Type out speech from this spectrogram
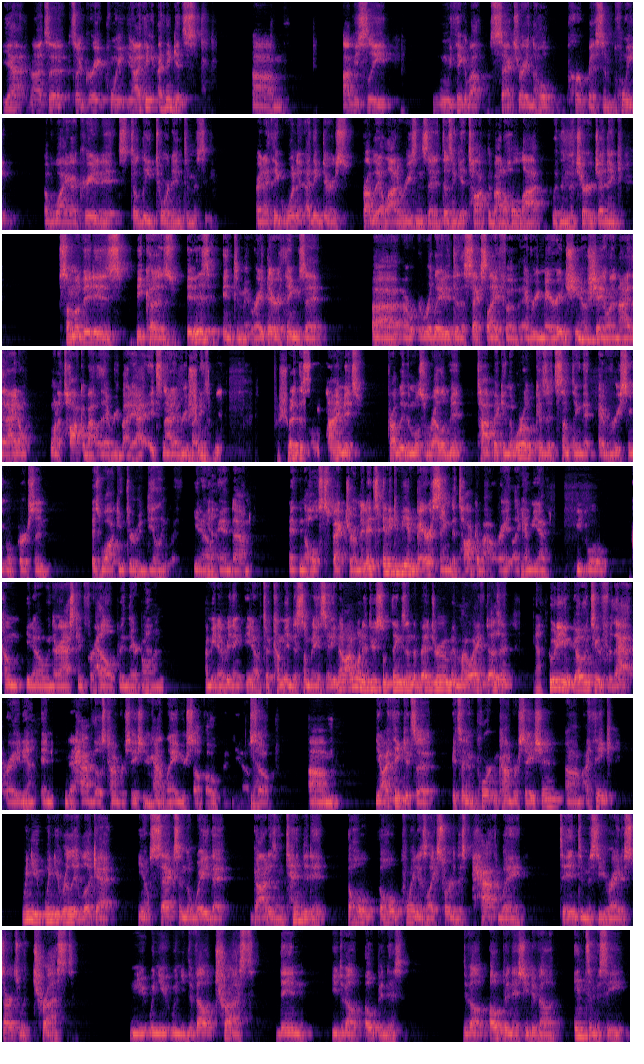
Yeah, that's a it's a great point. You know, I think I think it's um, obviously when we think about sex, right, and the whole purpose and point of why God created it, it's to lead toward intimacy, right? I think one, I think there's probably a lot of reasons that it doesn't get talked about a whole lot within the church. I think some of it is because it is intimate, right? There are things that uh, are related to the sex life of every marriage. You know, Shaylin and I that I don't want to talk about with everybody. I, it's not everybody's. For sure. For sure. But at the same time, it's probably the most relevant topic in the world because it's something that every single person is walking through and dealing with. You know, yeah. and um, and the whole spectrum, and it's and it can be embarrassing to talk about, right? Like, yeah. I mean, I've people come, you know, when they're asking for help and they're going. Yeah. I mean, everything, you know, to come into somebody and say, you know, I want to do some things in the bedroom and my wife doesn't yeah. who do you go to for that right yeah. and, and, to have those conversations you're kind of laying yourself open you know yeah. so um, you know i think it's a it's an important conversation um, i think when you when you really look at you know sex and the way that god has intended it the whole the whole point is like sort of this pathway to intimacy right it starts with trust when you when you when you develop trust then you develop openness develop openness you develop intimacy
